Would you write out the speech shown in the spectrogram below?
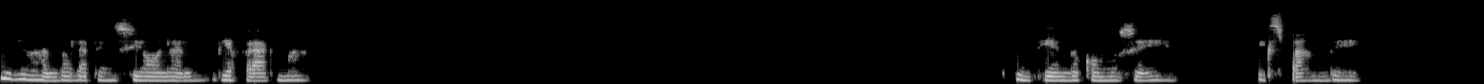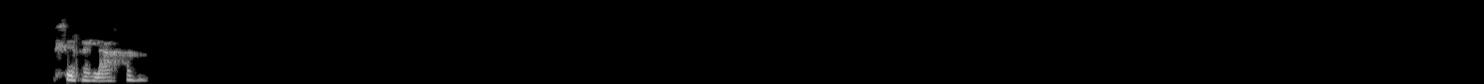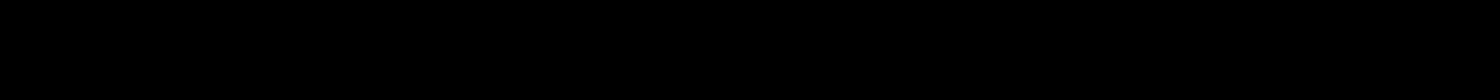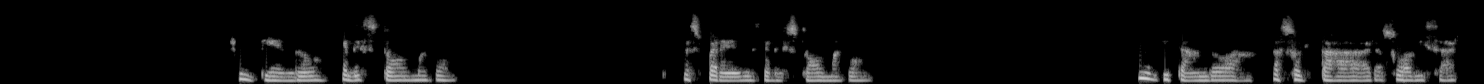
llevando la atención al diafragma. Sintiendo cómo se expande y se relaja. Sintiendo el estómago, las paredes del estómago, invitando a, a soltar, a suavizar.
